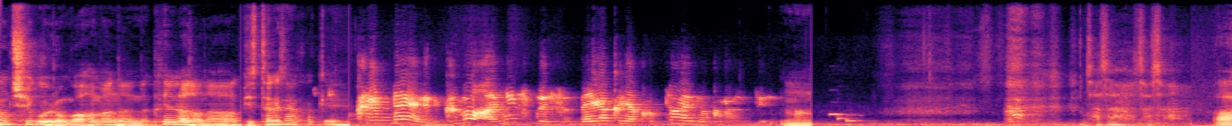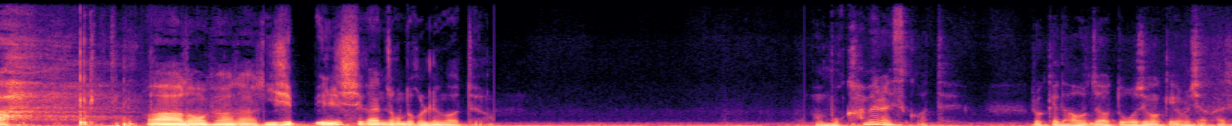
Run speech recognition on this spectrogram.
훔치고 이런 거 하면은 큰일 나잖아. 비슷하게 생각할게. 근데 그거 아닐 수도 있어. 내가 그냥 걱정해서 그럴 수도 있어. 음. 자자 자자. 아. 와 너무 편하다. 21시간 정도 걸린 것 같아요. 어, 뭐 카메라 있을 것 같아. 이렇게 나 혼자 또 오징어 게임을 시작하지.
